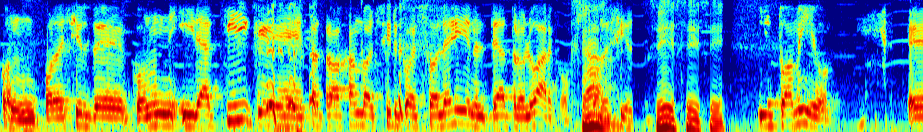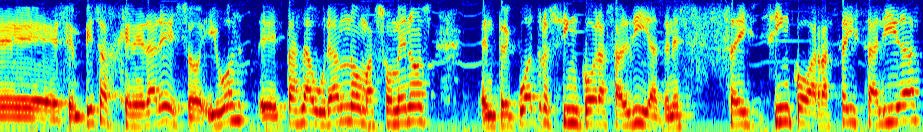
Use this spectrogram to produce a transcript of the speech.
con, por decirte, con un iraquí que está trabajando al Circo de Soleil en el Teatro del Barco, Claro. por decir. Sí, sí, sí. Y tu amigo. Eh, se empieza a generar eso y vos eh, estás laburando más o menos entre 4 o 5 horas al día, tenés 5 barra 6 salidas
